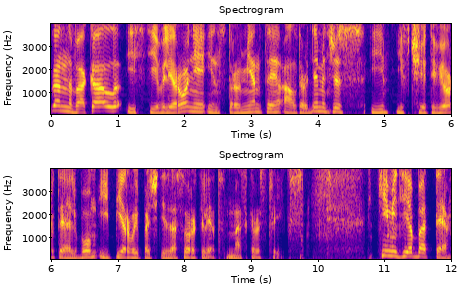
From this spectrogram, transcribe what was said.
Гроган, вокал и Стив Лерони, инструменты Alter Damages и их четвертый альбом и первый почти за 40 лет Mascara Streaks. Кими Диабате,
